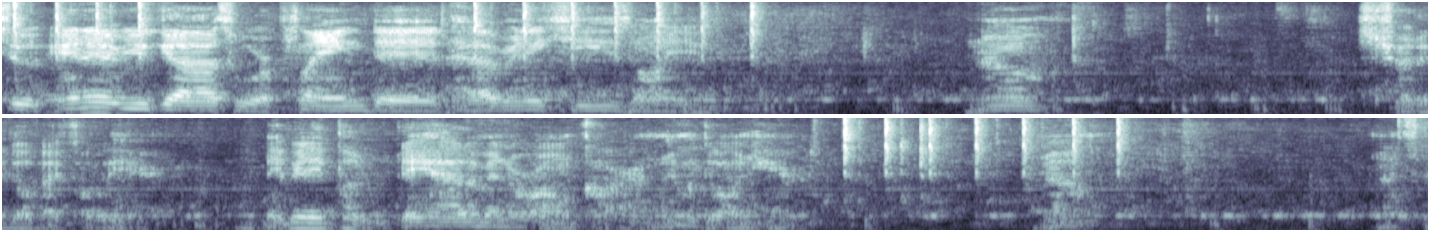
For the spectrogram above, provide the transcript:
Do any of you guys who are playing dead have any keys on you? No? Let's try to go back over here. Maybe they put they had them in the wrong car. Let me go in here. No? That's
